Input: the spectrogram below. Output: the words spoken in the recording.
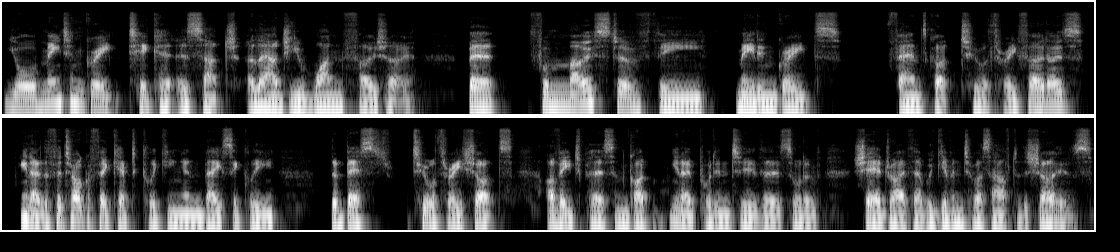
Your meet and greet ticket, as such, allowed you one photo. But for most of the meet and greets, fans got two or three photos. You know, the photographer kept clicking, and basically, the best two or three shots of each person got, you know, put into the sort of shared drive that were given to us after the shows.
